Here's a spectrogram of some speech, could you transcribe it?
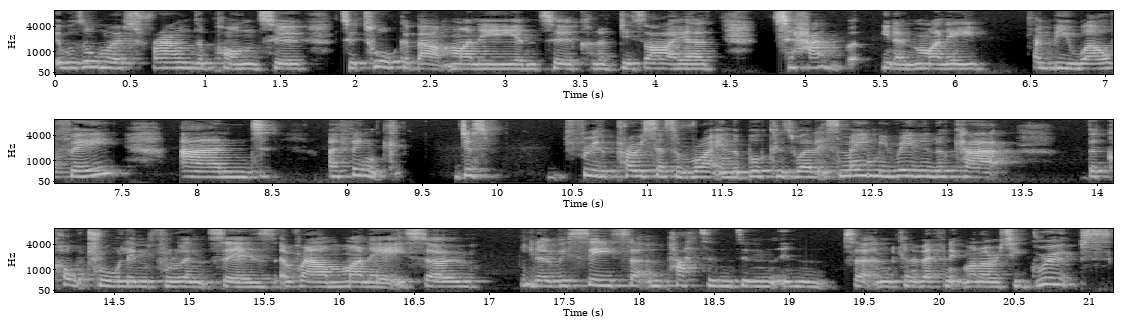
It was almost frowned upon to to talk about money and to kind of desire to have you know money and be wealthy. And i think just through the process of writing the book as well it's made me really look at the cultural influences around money. So you know, we see certain patterns in, in certain kind of ethnic minority groups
